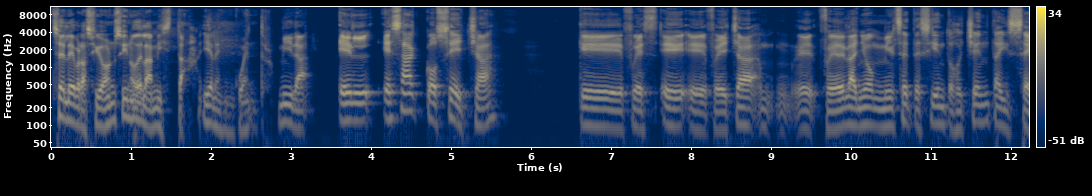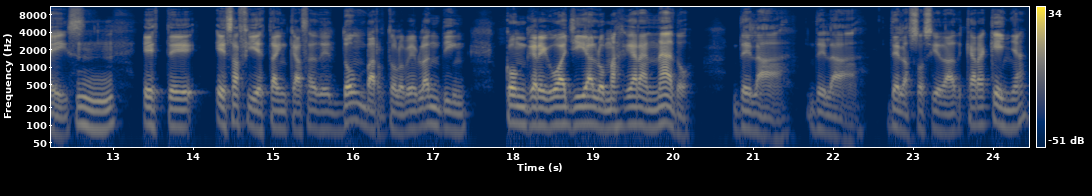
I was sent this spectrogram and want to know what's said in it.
celebración, sino de la amistad y el encuentro. Mira, el, esa cosecha que fue, eh, eh, fue hecha, mm, eh, fue del año 1786. Mm. Este, esa fiesta en casa de don Bartolomé Blandín congregó allí a lo más granado de la, de la, de la sociedad caraqueña.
